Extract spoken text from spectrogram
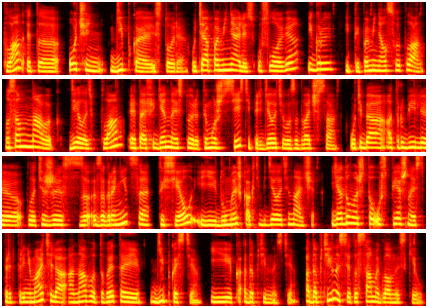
План – это очень гибкая история. У тебя поменялись условия игры, и ты поменял свой план. Но сам навык делать план – это офигенная история. Ты можешь сесть и переделать его за два часа. У тебя отрубили платежи за границы, ты сел и думаешь, как тебе делать иначе. Я думаю, что успешность предпринимателя, она вот в этой гибкости и адаптивности. Адаптивность – это самый главный скилл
